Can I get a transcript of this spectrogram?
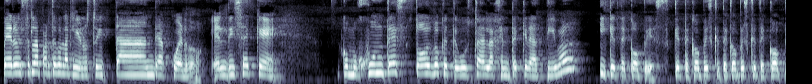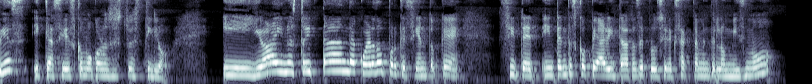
Pero esta es la parte con la que yo no estoy tan de acuerdo. Él dice que como juntes todo lo que te gusta de la gente creativa y que te copies, que te copies, que te copies, que te copies y que así es como conoces tu estilo. Y yo ahí no estoy tan de acuerdo porque siento que si te intentas copiar y tratas de producir exactamente lo mismo,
